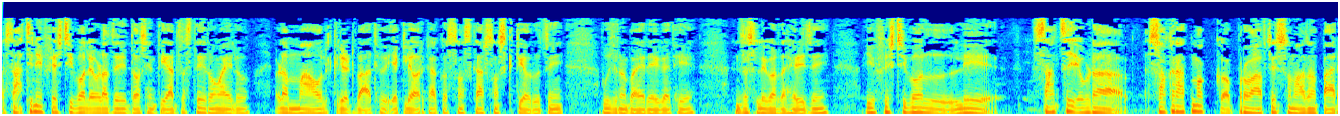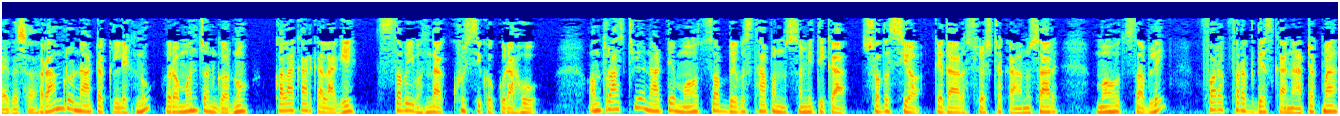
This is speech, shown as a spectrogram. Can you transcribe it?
साँच्ची नै फेस्टिभल एउटा चाहिँ दसैँ तिहार जस्तै रमाइलो एउटा माहौल क्रिएट भएको थियो। एकले अर्काको संस्कार संस्कृतिहरू चाहिँ बुझ्न पाइरहेका थिए। जसले गर्दाखेरि चाहिँ यो फेस्टिभलले साँच्चै एउटा सकारात्मक प्रभाव चाहिँ समाजमा पारेको छ। राम्रो नाटक लेख्नु र मञ्चन गर्नु कलाकारका लागि सबैभन्दा खुशीको कुरा हो। अन्तर्राष्ट्रिय नाट्य महोत्सव व्यवस्थापन समितिका सदस्य केदार श्रेष्ठका अनुसार महोत्सवले फरक फरक देशका नाटकमा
